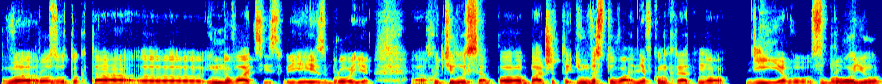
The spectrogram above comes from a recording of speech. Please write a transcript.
в розвиток та е, інновації своєї зброї. Е, хотілося б бачити інвестування в конкретно дієву зброю,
